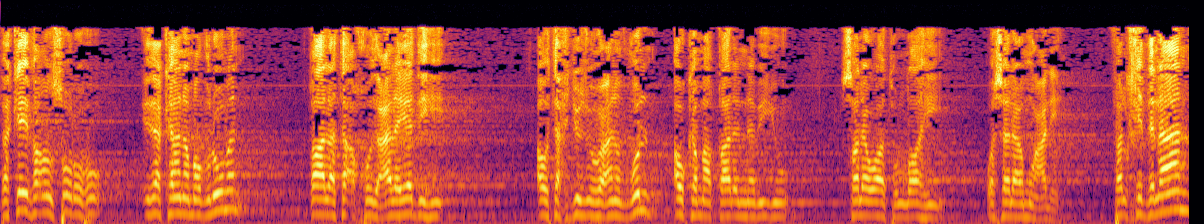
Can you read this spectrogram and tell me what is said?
فكيف أنصره إذا كان مظلوما؟ قال تأخذ على يده أو تحجزه عن الظلم أو كما قال النبي صلوات الله وسلامه عليه. فالخذلان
